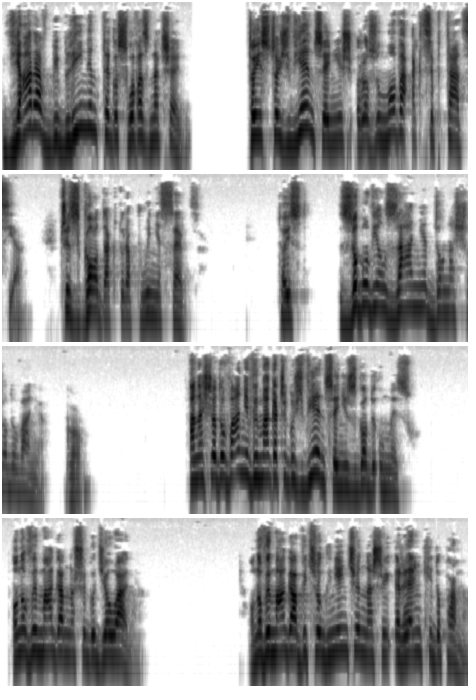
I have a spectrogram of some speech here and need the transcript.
wiara w biblijnym tego słowa znaczeniu to jest coś więcej niż rozumowa akceptacja czy zgoda, która płynie z serca. To jest zobowiązanie do naśladowania go. A naśladowanie wymaga czegoś więcej niż zgody umysłu. Ono wymaga naszego działania. Ono wymaga wyciągnięcia naszej ręki do Pana.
